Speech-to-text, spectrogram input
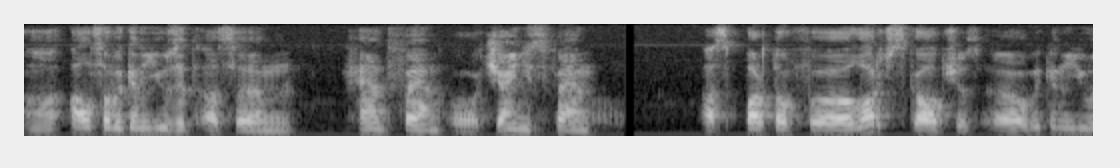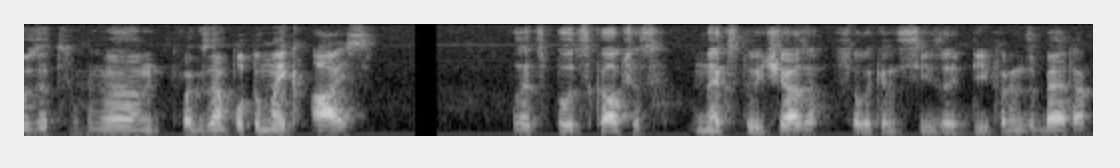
Uh, also we can use it as a um, hand fan or Chinese fan. As part of uh, large sculptures, uh, we can use it, um, for example, to make eyes. Let's put sculptures next to each other so we can see the difference better.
